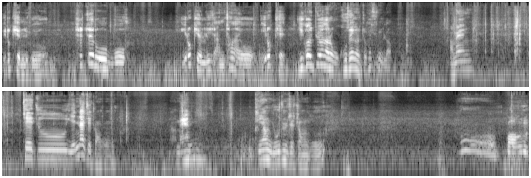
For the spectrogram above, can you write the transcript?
이렇게 열리고요. 실제로 뭐 이렇게 열리지 않잖아요. 이렇게 이걸 표현하려고 고생을 좀 했습니다. 아멘. 제주 옛날 제주항공. 아멘. 그냥 요즘 제주항공. 오, 뻥.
